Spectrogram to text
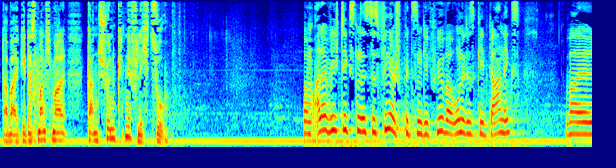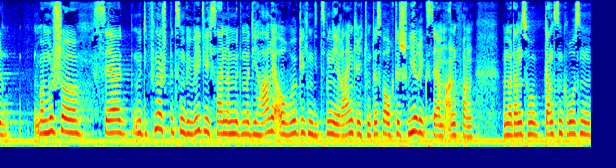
Dabei geht es manchmal ganz schön knifflig zu. Am allerwichtigsten ist das Fingerspitzengefühl, weil ohne das geht gar nichts. Weil man muss schon sehr mit den Fingerspitzen beweglich sein, damit man die Haare auch wirklich in die Zwinge reinkriegt. Und das war auch das Schwierigste am Anfang. Wenn man dann so ganzen großen,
